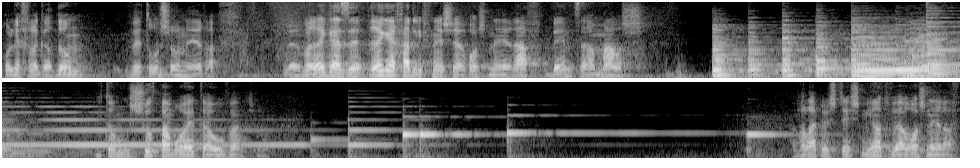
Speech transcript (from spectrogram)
הולך על הגרדום ואת ראשו נערף. וברגע הזה, רגע אחד לפני שהראש נערף, באמצע המרש, פתאום הוא שוב פעם רואה את האהובה שלו. אבל רק לשתי שניות והראש נערף.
